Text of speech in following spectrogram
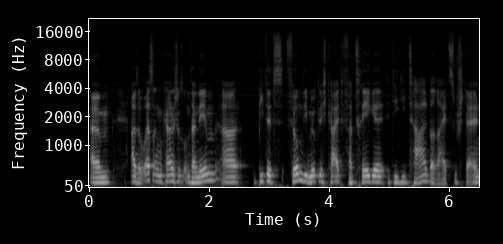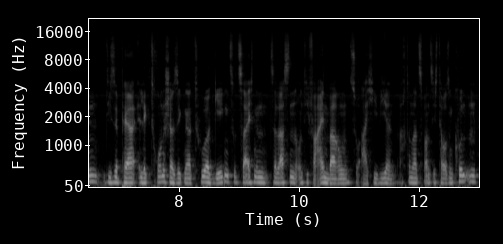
Ähm, also US-amerikanisches Unternehmen äh, bietet Firmen die Möglichkeit, Verträge digital bereitzustellen, diese per elektronischer Signatur gegenzuzeichnen zu lassen und die Vereinbarung zu archivieren. 820.000 Kunden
